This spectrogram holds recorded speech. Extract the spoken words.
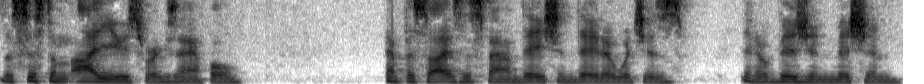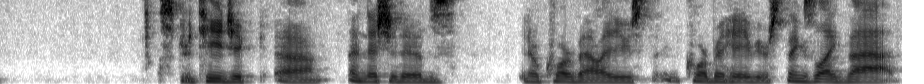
The system I use, for example, emphasizes foundation data, which is you know vision, mission, strategic uh, initiatives, you know core values, core behaviors, things like that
